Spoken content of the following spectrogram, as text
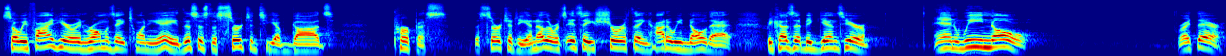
So we find here in Romans 8:28, this is the certainty of God's purpose. The certainty. In other words, it's a sure thing. How do we know that? Because it begins here. And we know. Right there.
